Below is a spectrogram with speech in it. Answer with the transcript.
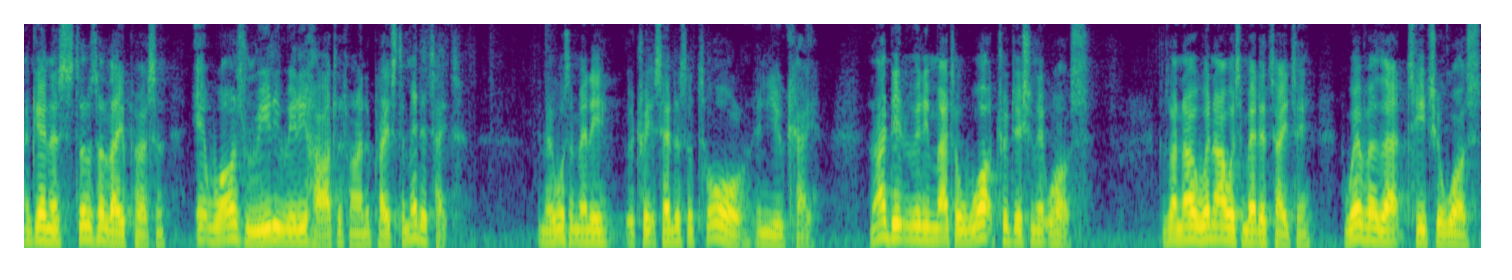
again, as still as a layperson, it was really, really hard to find a place to meditate. You know, there wasn't many retreat centres at all in UK. And I didn't really matter what tradition it was. Because I know when I was meditating, whoever that teacher was,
